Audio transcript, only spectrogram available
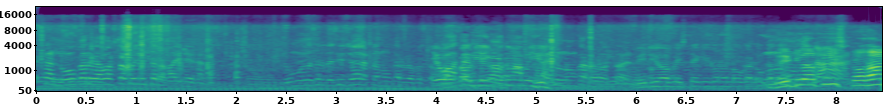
একটা নৌকার ব্যবস্থা পর্যন্ত হয়নি এখানে। ভিডিও অফিস প্রধান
